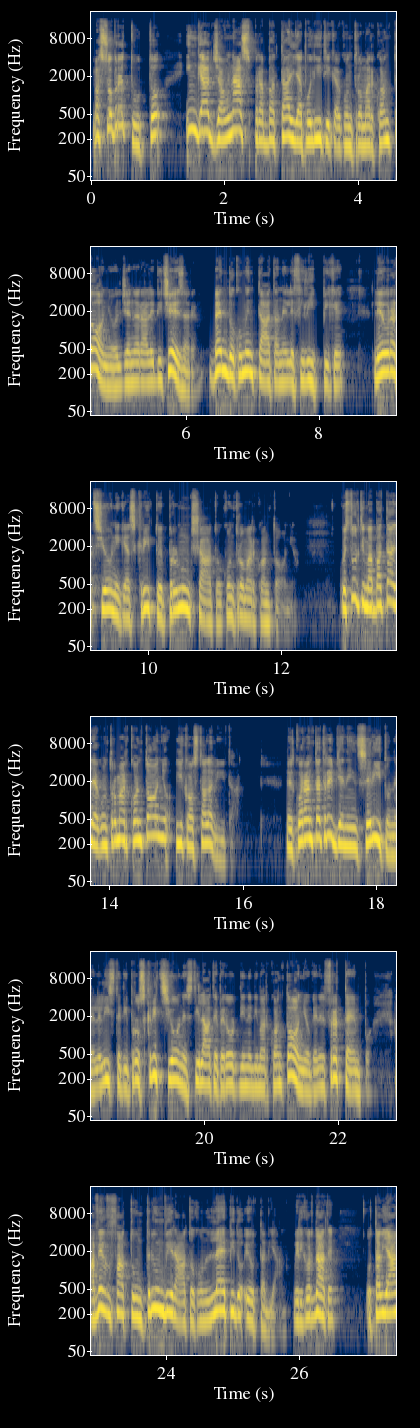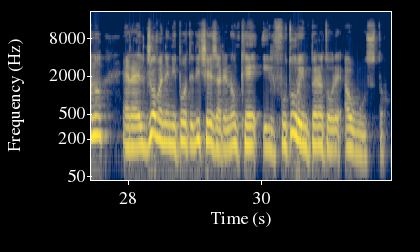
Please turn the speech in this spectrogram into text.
Ma soprattutto ingaggia un'aspra battaglia politica contro Marco Antonio, il generale di Cesare, ben documentata nelle Filippiche, le orazioni che ha scritto e pronunciato contro Marco Antonio. Quest'ultima battaglia contro Marco Antonio gli costa la vita. Nel 43 viene inserito nelle liste di proscrizione stilate per ordine di Marco Antonio, che nel frattempo aveva fatto un triumvirato con Lepido e Ottaviano. Vi ricordate? Ottaviano era il giovane nipote di Cesare, nonché il futuro imperatore Augusto.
